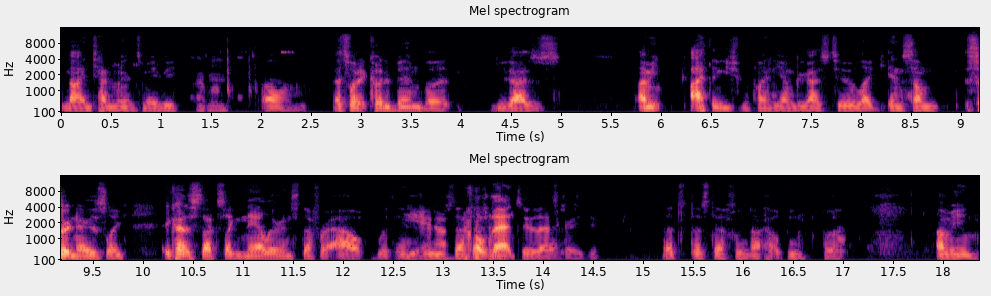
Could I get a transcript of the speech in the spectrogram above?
nine, ten wins maybe. Um, that's what it could have been, but you guys, I mean, I think you should be playing the younger guys too. Like in some certain areas, like it kind of sucks. Like Naylor and stuff are out with injuries. Yeah. That Oh, that too. That's crazy. that's that's definitely not helping. But I mean,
